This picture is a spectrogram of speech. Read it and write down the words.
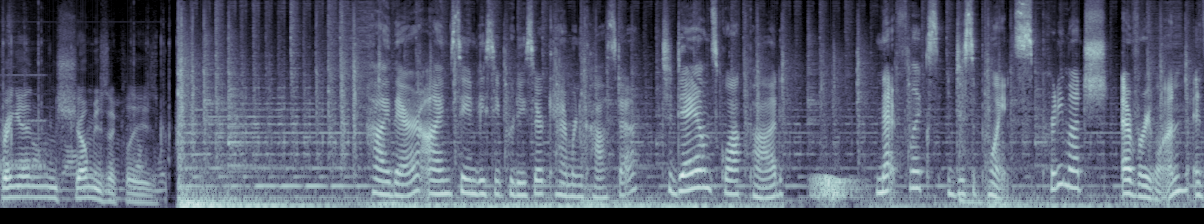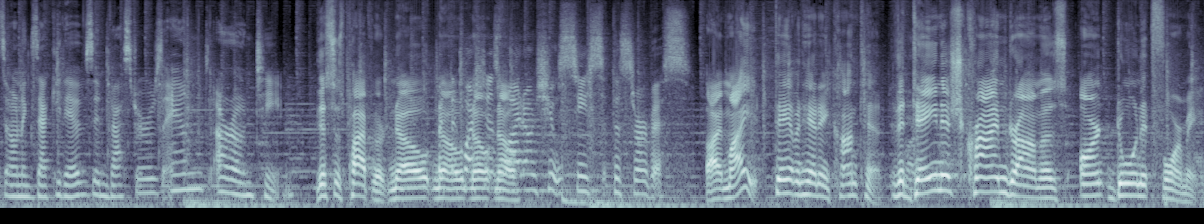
Bring in show music, please. Hi there, I'm CNBC producer Cameron Costa. Today on Squawk Pod, Netflix disappoints pretty much everyone, its own executives, investors, and our own team. This is popular. No, no, no. the question no, is no. why don't you cease the service? I might. They haven't had any content. The Danish crime dramas aren't doing it for me.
